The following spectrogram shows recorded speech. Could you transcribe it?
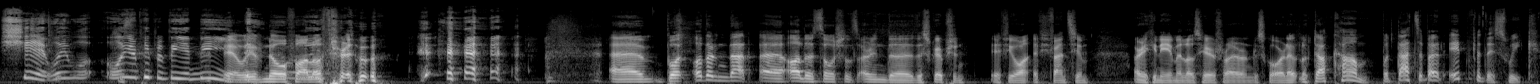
shit. Why why, why are people being mean? yeah, we have no follow through. um, but other than that, uh, all the socials are in the description if you want, if you fancy them, or you can email us here for underscore at outlook.com. But that's about it for this week.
